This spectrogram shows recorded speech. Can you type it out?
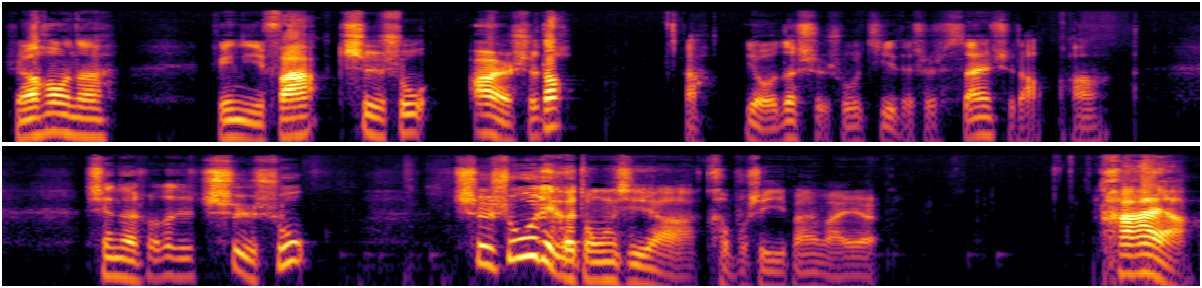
然后呢，给你发敕书二十道。啊，有的史书记的是三十道啊。现在说的这敕书，敕书这个东西啊，可不是一般玩意儿。它呀，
